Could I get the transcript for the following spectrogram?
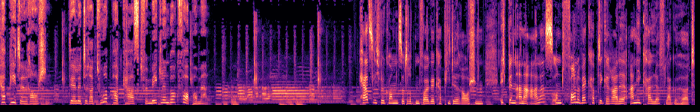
Kapitelrauschen, der Literaturpodcast für Mecklenburg-Vorpommern. Herzlich willkommen zur dritten Folge Kapitelrauschen. Ich bin Anna Ahlers und vorneweg habt ihr gerade Annika Löffler gehört,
